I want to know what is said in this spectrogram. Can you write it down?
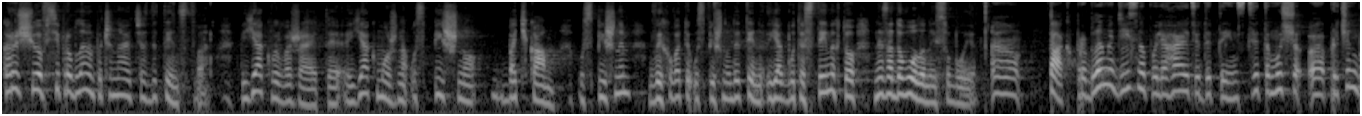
Кажуть, що всі проблеми починаються з дитинства. Як ви вважаєте, як можна успішно батькам успішним виховати успішну дитину? Як бути з тими, хто незадоволений собою? Е, Так, проблеми дійсно полягають у дитинстві, тому що е, причин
